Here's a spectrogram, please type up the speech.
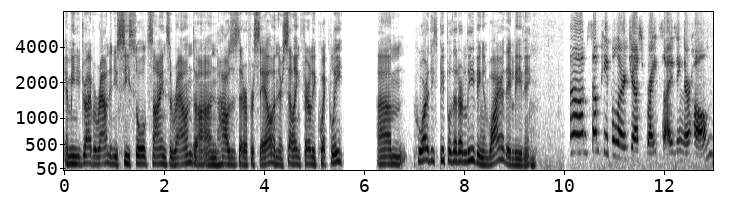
I mean, you drive around and you see sold signs around on houses that are for sale, and they're selling fairly quickly. Um, who are these people that are leaving, and why are they leaving? Um, some people are just right sizing their home.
